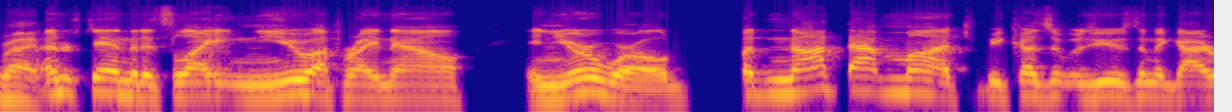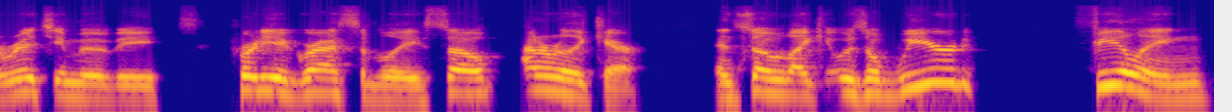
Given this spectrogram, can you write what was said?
right. I understand that it's lighting you up right now in your world, but not that much because it was used in the Guy Ritchie movie pretty aggressively. So I don't really care. And so, like, it was a weird feeling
